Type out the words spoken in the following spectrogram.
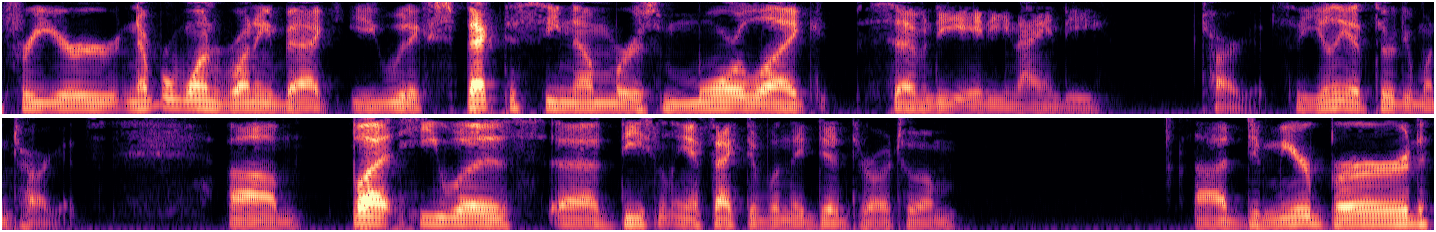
for your number one running back, you would expect to see numbers more like 70, 80, 90 targets. So he only had 31 targets. Um, but he was uh, decently effective when they did throw to him. Uh, Damiere Byrd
